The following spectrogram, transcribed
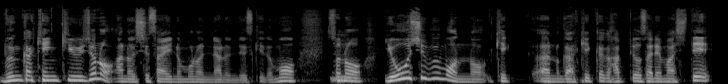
文化研究所のあの主催のものになるんですけども、その洋酒部門の結あのが結果が発表されまして、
